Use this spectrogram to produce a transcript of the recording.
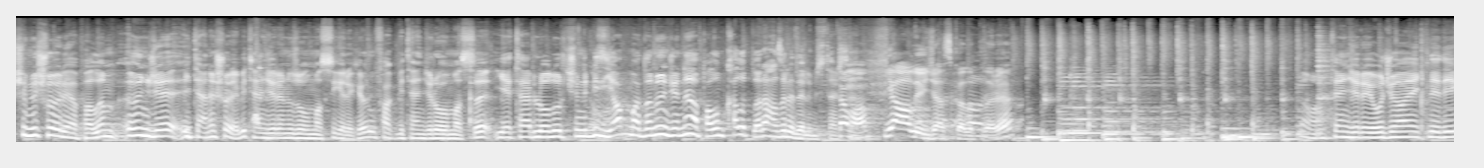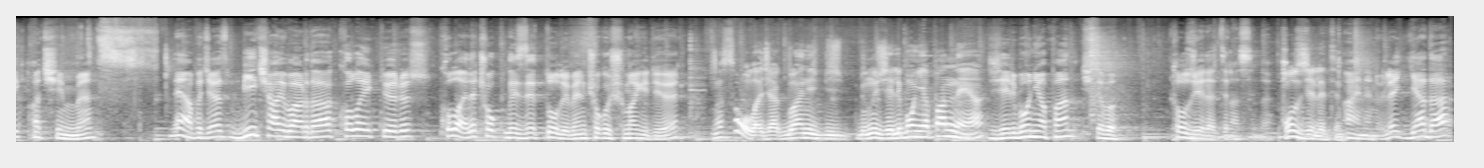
Şimdi şöyle yapalım. Önce bir tane şöyle bir tencereniz olması gerekiyor. Ufak bir tencere olması yeterli olur. Şimdi biz yapmadan önce ne yapalım? Kalıpları hazır edelim istersen. Tamam. Yağlayacağız kalıpları. Tencereyi ocağa ekledik. Açayım ben. Ne yapacağız? Bir çay bardağı kola ekliyoruz. Kolayla çok lezzetli oluyor. Benim çok hoşuma gidiyor. Nasıl olacak bu hani bunu jelibon yapan ne ya? Jelibon yapan işte bu. Toz jelatin aslında. Toz jelatin. Aynen öyle. Ya da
